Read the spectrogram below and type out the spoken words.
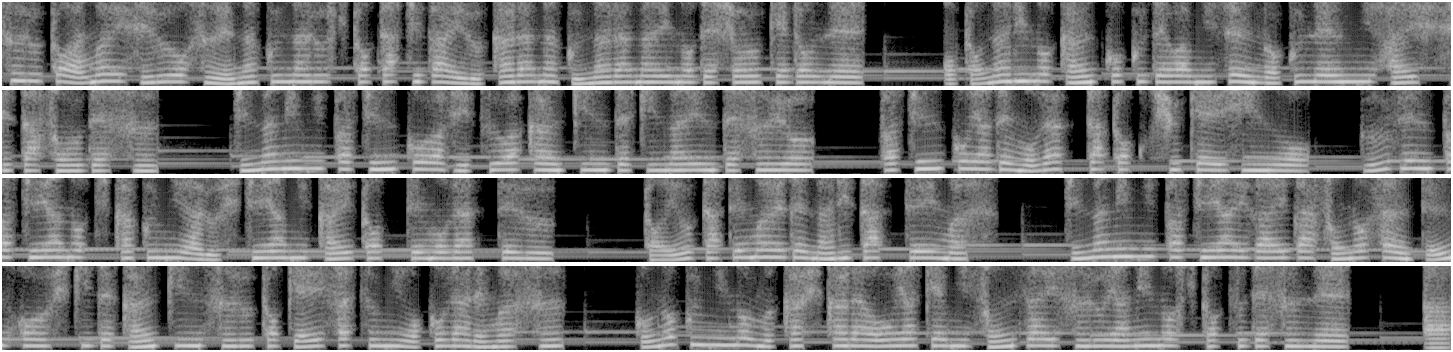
すると甘い汁を吸えなくなる人たちがいるからなくならないのでしょうけどね。お隣の韓国では2006年に廃止したそうです。ちなみにパチンコは実は換金できないんですよ。パチンコ屋でもらった特殊景品を、偶然パチ屋の近くにある質屋に買い取ってもらってる。という建前で成り立っています。ちなみにパチ屋以外がその3点方式で換金すると警察に怒られます。この国の昔から公に存在する闇の一つですね。あ、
